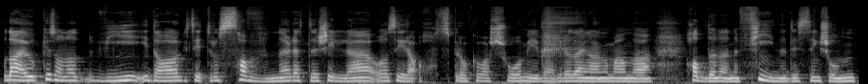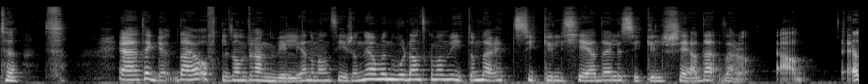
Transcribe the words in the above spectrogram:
Og det er jo ikke sånn at vi i dag sitter og savner dette skillet og sier at språket var så mye bedre den gangen man da hadde denne fine distinksjonen til th. Jeg tenker, Det er jo ofte litt sånn vrangvilje når man sier sånn Ja, men hvordan skal man vite om det er et sykkelkjede eller sykkelskjede? Så er det ja, Ja,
